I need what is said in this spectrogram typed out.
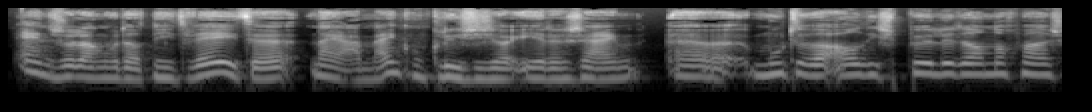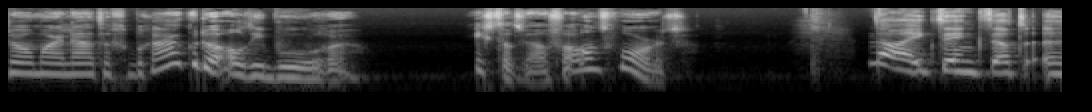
En zolang we dat niet weten, nou ja, mijn conclusie zou eerder zijn: uh, moeten we al die spullen dan nog maar zomaar laten gebruiken door al die boeren? Is dat wel verantwoord? Nou, ik denk dat uh,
